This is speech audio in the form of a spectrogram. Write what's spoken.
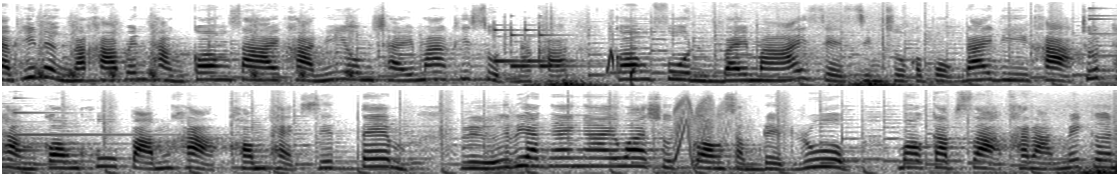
แบบที่1นนะคะ เป็นถังกองทรายค่ะ นิยมใช้มากที่สุดนะคะ กองฝุ่น ใบไม้ เศษสิ่งสกปรกได้ดีค่ะ ชุดถังกองคู่ปั๊มค่ะ Compact System หรือเรียกง่าย ๆ ว่าชุดกองสำเร็จรูป เหมาะกับสระขนาดไม่เกิน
